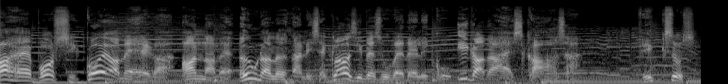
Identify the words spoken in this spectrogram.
kahe Boschi kojamehega anname õunalõhnalise klaasipesuvedeliku igatahes kaasa. fiksus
